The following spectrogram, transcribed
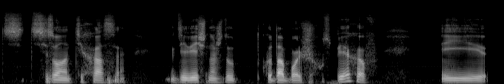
сезон от Техаса, где вечно ждут куда больших успехов. И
